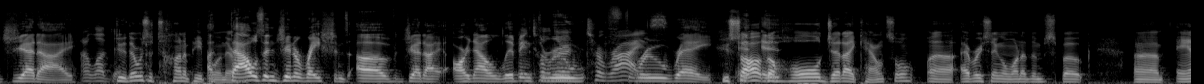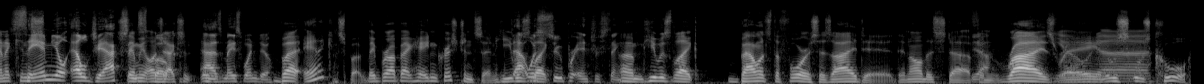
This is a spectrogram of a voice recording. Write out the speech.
Jedi, I loved it. Dude, there was a ton of people in a there. thousand generations of Jedi, are now living through her to rise. through Rey? You saw And- the and whole Jedi Council. Uh, every single one of them spoke. Um, Anakin Samuel L. Jackson. Samuel L. Jackson- as Mace Windu. But Anakin spoke. They brought back Hayden Christensen. He That was, was like, super interesting. um, he was like, balance the force as I did, and all this stuff, Yeah. and rise, Ray, and it was it was cool.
